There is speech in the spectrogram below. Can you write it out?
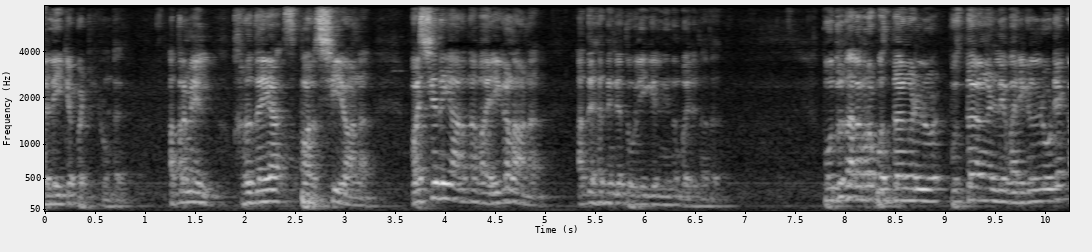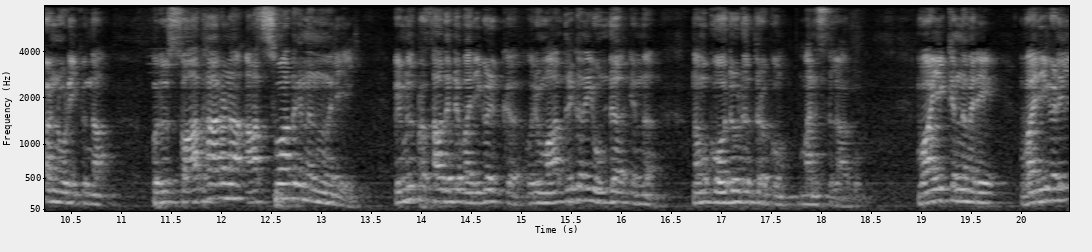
തെളിയിക്കപ്പെട്ടിട്ടുണ്ട്. അത്രമേൽ ഹൃദയ സ്പർശിയാണ് വശ്യതയാർന്ന വരികളാണ് അദ്ദേഹത്തിന്റെ തൂലികയിൽ നിന്നും വരുന്നത്. പുതുതലമുറ പുസ്തകങ്ങളിൽ പുസ്തകങ്ങളിലെ വരികളിലൂടെ കണ്ണോടിക്കുന്ന ഒരു സാധാരണ ആസ്വാദകൻ എന്ന നിലയിൽ വിമൽ പ്രസാദിന്റെ വരികൾക്ക് ഒരു മാന്ത്രികതയുണ്ട് എന്ന് നമുക്ക് ഓരോരുത്തർക്കും മനസ്സിലാകും. വായിക്കുന്നവരെ വരികളിൽ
